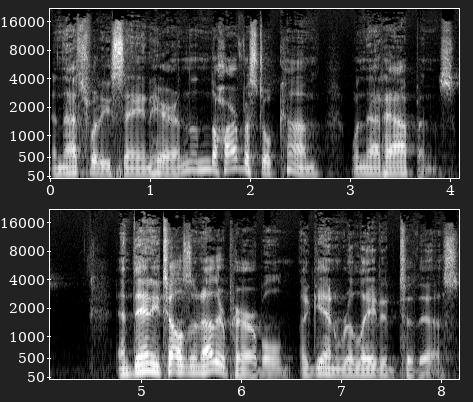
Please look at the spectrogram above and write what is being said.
And that's what he's saying here. And then the harvest will come when that happens. And then he tells another parable, again related to this.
